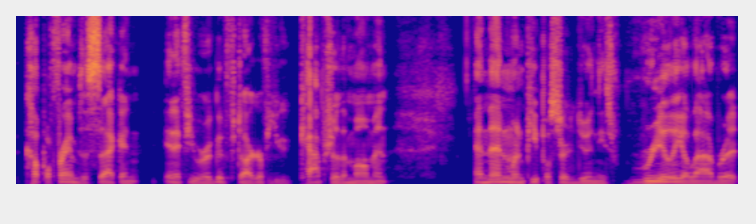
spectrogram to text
a couple frames a second and if you were a good photographer you could capture the moment. And then when people started doing these really elaborate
